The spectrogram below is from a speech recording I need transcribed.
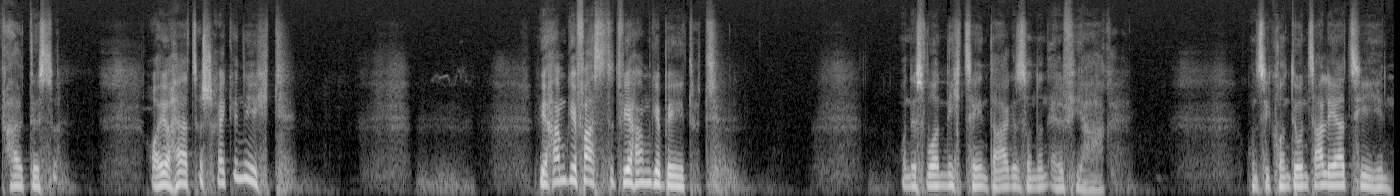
galt es, euer Herz erschrecke nicht. Wir haben gefastet, wir haben gebetet. Und es wurden nicht zehn Tage, sondern elf Jahre. Und sie konnte uns alle erziehen.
